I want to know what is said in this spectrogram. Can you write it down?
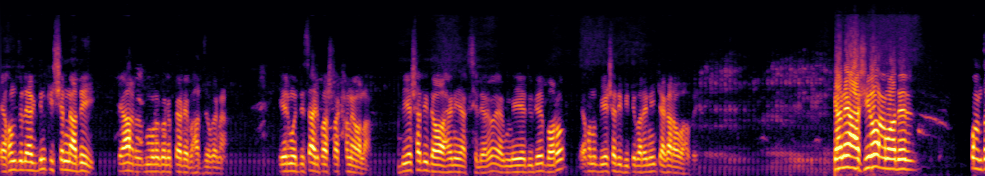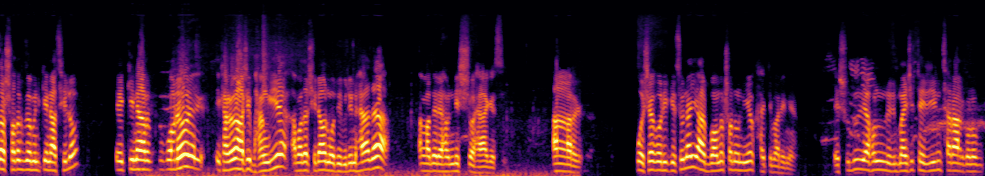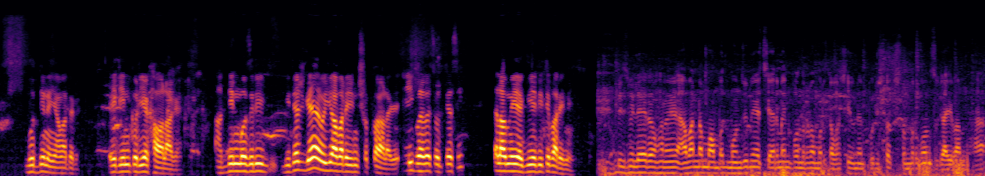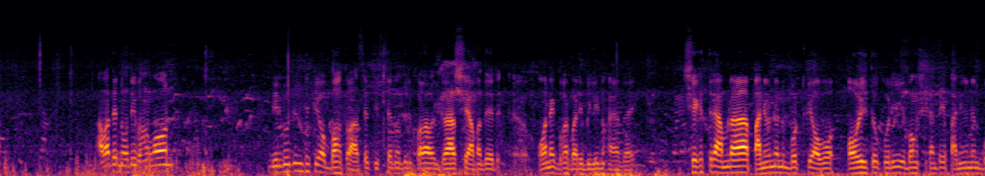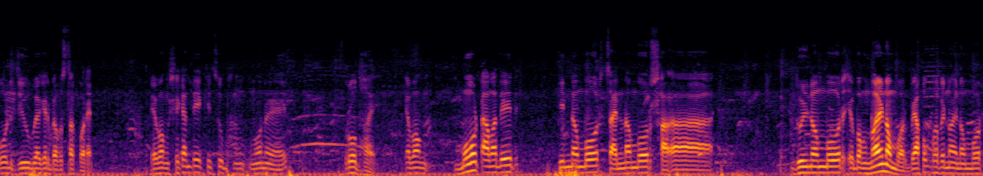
এখন যদি একদিন কিষান না দেই আর মনে করেন পেটে ভাত জোগে না। এর মধ্যে চার পাঁচটা খানেওয়ালা। বিয়ে শাদী দেওয়া হয়নি এক ছেলেরও, এক মেয়ে দুটোর বড়, এখনও বিয়ে শাদী দিতে পারেনি, টাকার অভাবে। এখানে আসিও, আমাদের পঞ্চাশ শতক জমিন কেনা ছিল। এই কেনার পরেও এখানেও আসি ভাঙিয়ে আমাদের সেটাও নদী বিলীন হয়ে যায়, আমাদের এখন নিঃস্ব হয়ে গেছে। আর পয়সা করি কিছু নাই, আর বন্ধ সদক নিয়েও খাইতে পারি না। এই শুধু এখন মানুষের ঋণ ছাড়া আর কোনো বুদ্ধি নেই আমাদের। এই ঋণ করিয়ে খাওয়া লাগে। আর দিন মজুরি বিদেশ গিয়ে ওই আবার ঋণ শোধ করা লাগে। এইভাবে চলতেছি তাহলে আমি এগিয়ে দিতে পারিনি। বিসমিল্লাহ রহমান আমার নাম মোহাম্মদ মঞ্জু মিয়া চেয়ারম্যান পনেরো নম্বর কাভাসি ইউনিয়ন পরিষদ, সুন্দরগঞ্জ, গাইবান্ধা। আমাদের নদী ভাঙন দীর্ঘদিন থেকে অব্যাহত আছে। তিস্তা নদীর করা গ্রাসে আমাদের অনেক ঘরবাড়ি বিলীন হয়ে যায়। সেক্ষেত্রে আমরা পানি উন্নয়ন বোর্ডকে অব- অবহিত করি এবং সেখান থেকে পানি উন্নয়ন বোর্ড জিও ব্যাগের ব্যবস্থা করেন। এবং সেখান থেকে কিছু ভাঙনের রোধ হয়। এবং মোট আমাদের তিন নম্বর, চার নম্বর দুই নম্বর এবং নয় নম্বর, ব্যাপকভাবে নয় নম্বর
